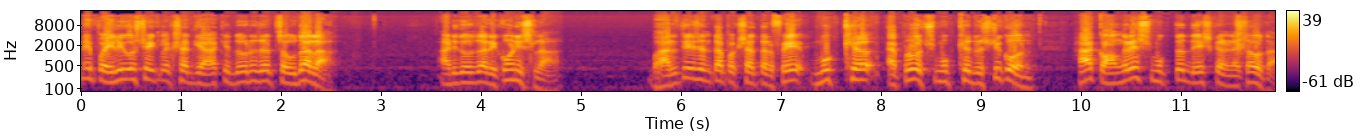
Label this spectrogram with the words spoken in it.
नाही पहिली गोष्ट एक लक्षात घ्या की दोन हजार चौदाला आणि दोन हजार एकोणीसला भारतीय जनता पक्षातर्फे मुख्य अप्रोच मुख्य दृष्टिकोन हा काँग्रेस मुक्त देश करण्याचा होता.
